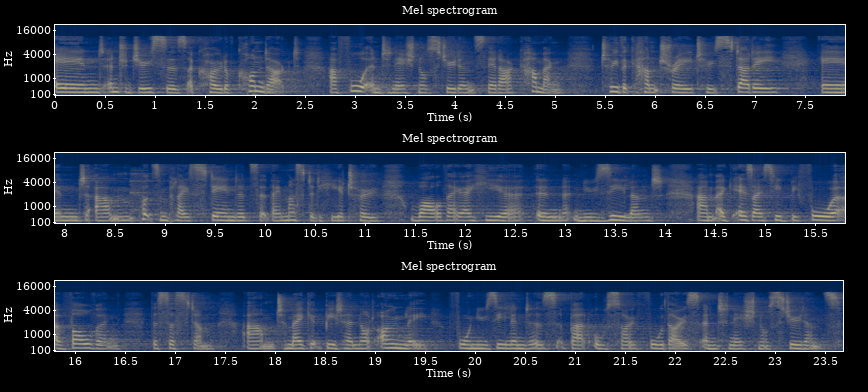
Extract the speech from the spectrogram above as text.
and introduces a code of conduct uh, for international students that are coming to the country to study and um, puts in place standards that they must adhere to while they are here in New Zealand. Um, as I said before, evolving the system um, to make it better not only for New Zealanders but also for those international students.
